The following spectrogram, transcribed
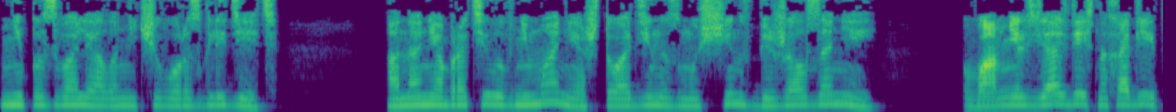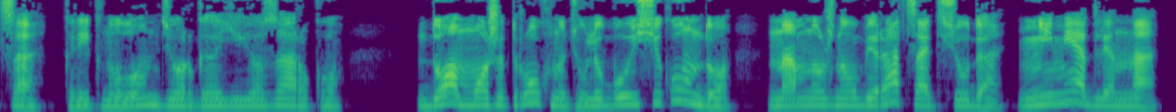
не позволяла ничего разглядеть. Она не обратила внимания, что один из мужчин вбежал за ней. «Вам нельзя здесь находиться!» — крикнул он, дергая ее за руку. Дом может рухнуть в любую секунду. Нам нужно убираться отсюда. Немедленно!»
